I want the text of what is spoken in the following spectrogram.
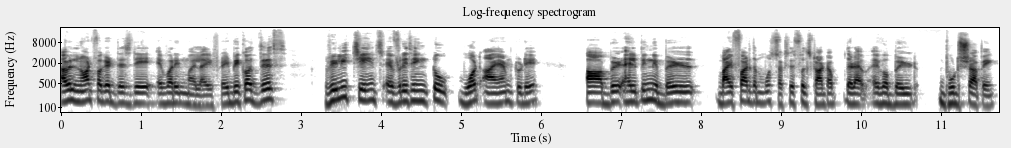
I will not forget this day ever in my life, right? Because this really changed everything to what I am today, uh, helping me build by far the most successful startup that I've ever built, bootstrapping.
